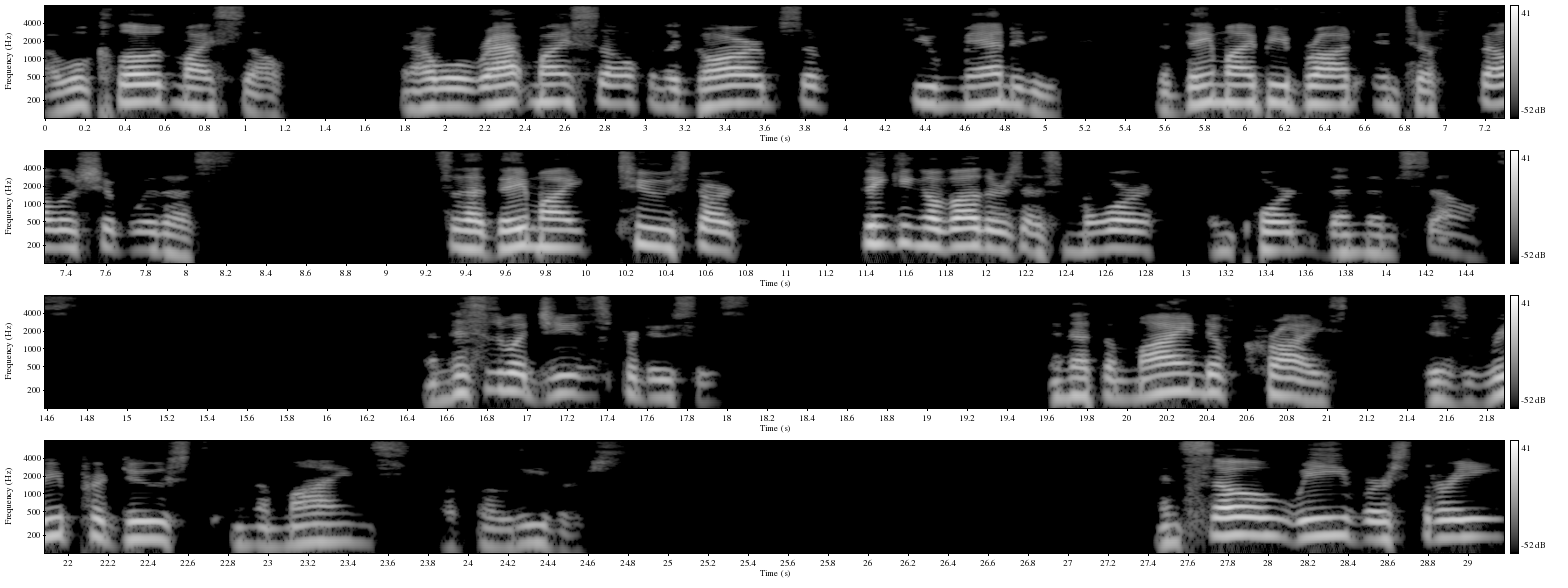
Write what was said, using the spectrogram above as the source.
I will clothe myself, and I will wrap myself in the garbs of humanity, that they might be brought into fellowship with us, so that they might too start thinking of others as more important than themselves. And this is what Jesus produces. And that the mind of Christ is reproduced in the minds of believers. And so we, verse 3,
